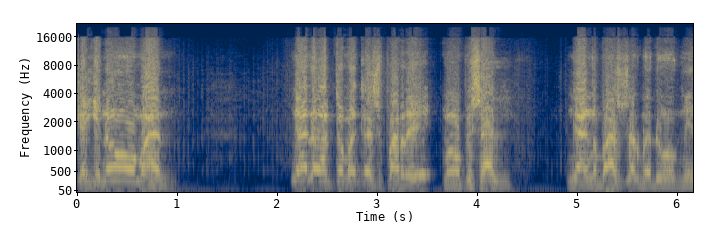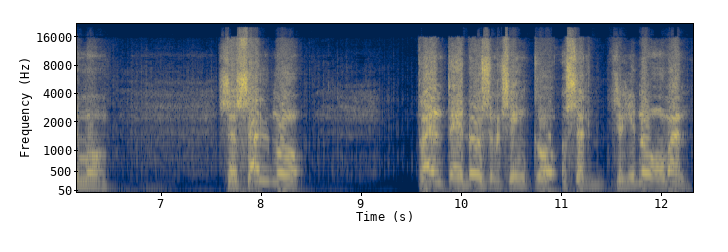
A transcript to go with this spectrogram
Kay Ginoo man, nga nang ato man ka sa pare, mga opisal, nga ang nabasa na dungog nimo sa Salmo 32 ug 5 sa, sa Ginoo man.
